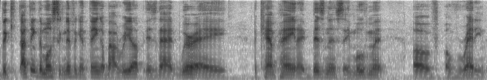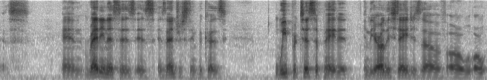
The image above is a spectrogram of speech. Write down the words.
the, I think the most significant thing about ReUp is that we're a, a campaign, a business, a movement of, of readiness. And readiness is, is, is interesting because we participated in the early stages of, or, or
